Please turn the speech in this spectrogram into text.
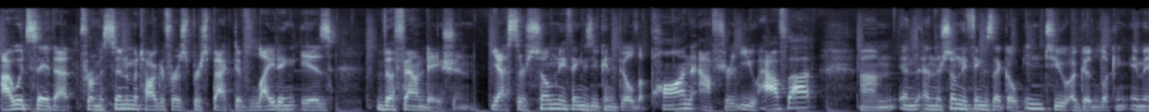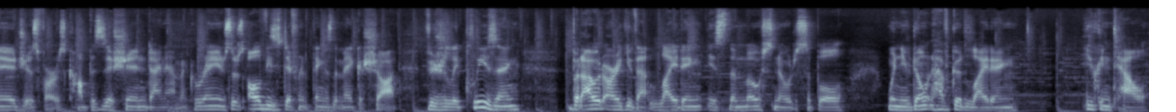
I would say that from a cinematographer's perspective, lighting is the foundation. Yes, there's so many things you can build upon after you have that. Um, and, and there's so many things that go into a good looking image as far as composition, dynamic range. There's all these different things that make a shot visually pleasing. But I would argue that lighting is the most noticeable. When you don't have good lighting, you can tell.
